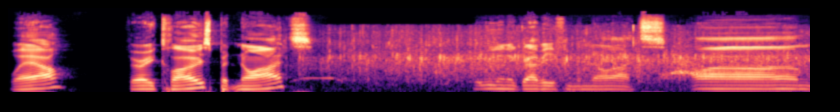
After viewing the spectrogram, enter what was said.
Wow. Very close, but Knights. Who are we going to grab here from the Knights? Um,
